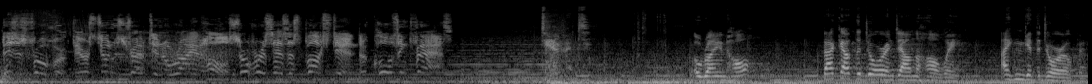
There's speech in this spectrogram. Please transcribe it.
This is Froberg. There are students trapped in Orion Hall. Cerberus has us boxed in. They're closing fast. Damn it. Orion Hall? Back out the door and down the hallway. I can get the door open.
